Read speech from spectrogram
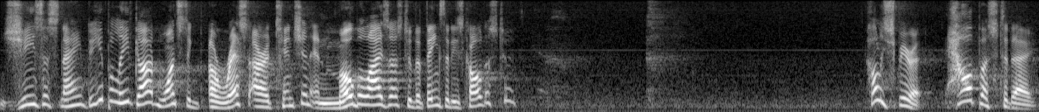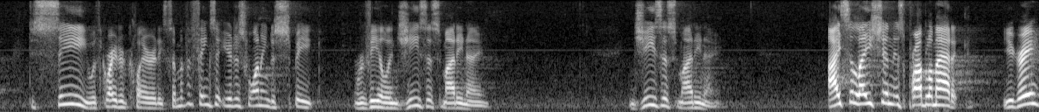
In Jesus' name. Do you believe God wants to arrest our attention and mobilize us to the things that He's called us to? Holy Spirit, help us today to see with greater clarity some of the things that you're just wanting to speak, reveal in Jesus' mighty name. In Jesus' mighty name. Isolation is problematic. You agree?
